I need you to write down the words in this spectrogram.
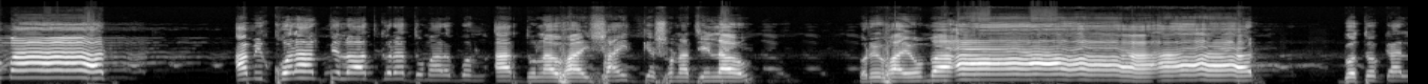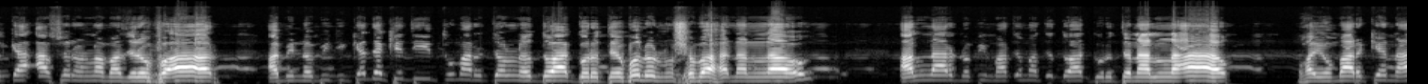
উমার আমি কোরআন তেলাওয়াত করে তোমার বোন আর দোলা ভাই শাহিদকে শোনাছিলাম ওরে ভাই উমার গতকালকে আসর নামাজের পর আমি নবীজিকে দেখেছি, তোমার জন্য দোয়া করতে বলুন, সুবহানাল্লাহ। আল্লাহর নবী মাঝে মাঝে দোয়া করতেন, আল্লাহ। ভাই উমারকে না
